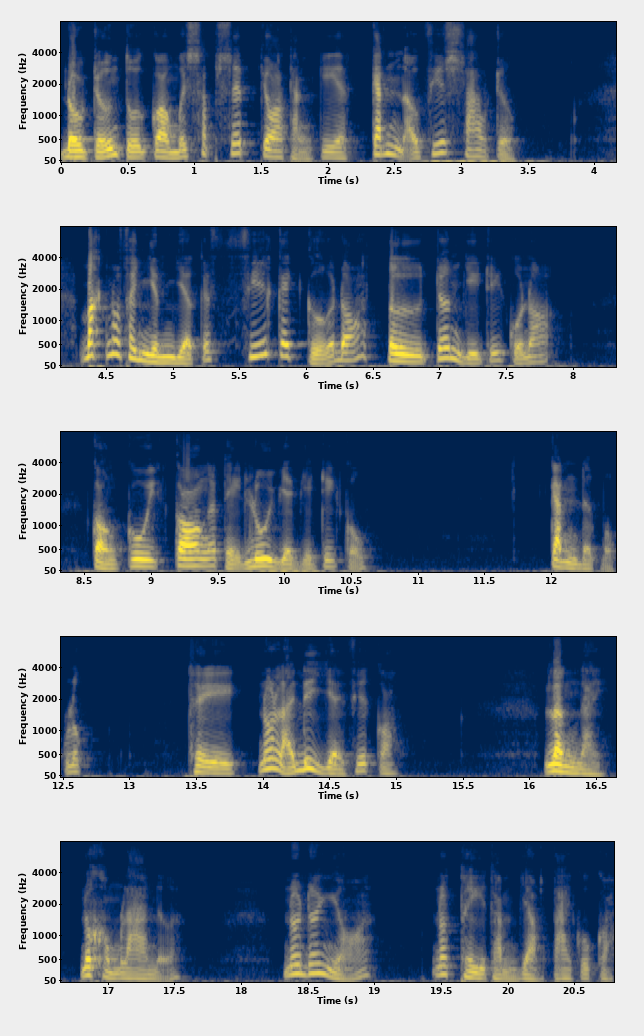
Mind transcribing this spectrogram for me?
đội trưởng tụi con mới sắp xếp cho thằng kia canh ở phía sau trường. Bắt nó phải nhìn vào cái phía cái cửa đó từ trên vị trí của nó. Còn cui con thì lui về vị trí cũ. Canh được một lúc thì nó lại đi về phía con. Lần này nó không la nữa. Nó nói nhỏ, nó thì thầm vào tay của con.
